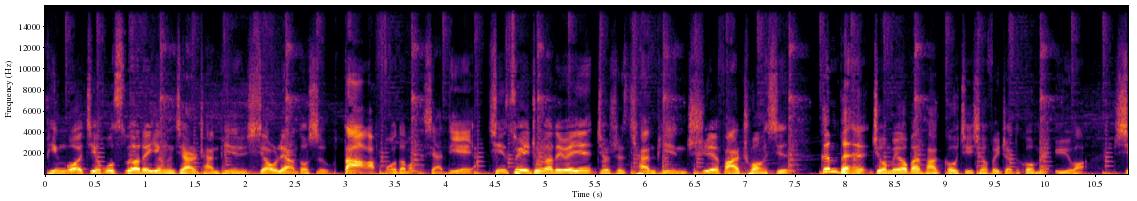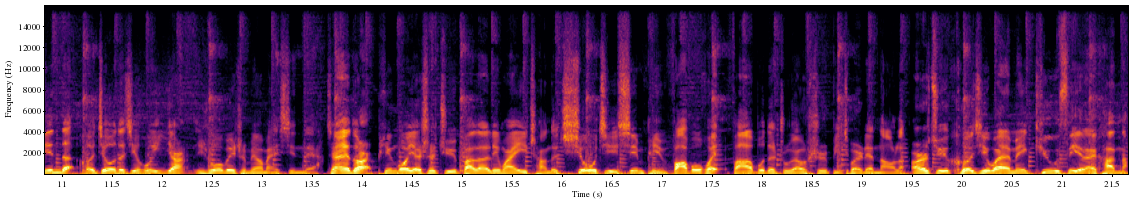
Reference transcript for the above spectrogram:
苹果几乎所有的硬件产品销量都是大幅的往下跌呀。其最重要的原因就是产品缺乏创新，根本就没有办法勾起消费者的购买欲望。新的和旧的几乎一样，你说我为什么要买新的呀？前一段苹果也是举办了另外一场的秋季新品发布会，发布的主要是笔记本电脑了。而据科技外媒 QC 来看呢，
